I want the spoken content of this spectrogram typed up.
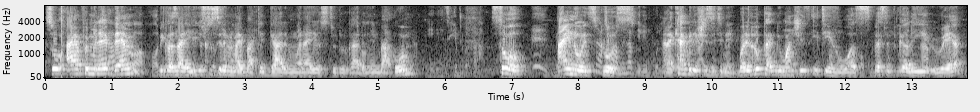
so I am familiar with them because I used to see them in my backyard garden when I used to do gardening back home. So I know it's gross and I can't believe she's eating it but it looked like the one she's eating was specifically rare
